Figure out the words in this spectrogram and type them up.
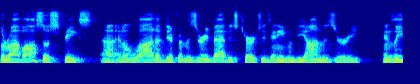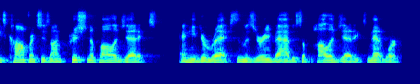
But Rob also speaks uh, in a lot of different Missouri Baptist churches and even beyond Missouri and leads conferences on Christian apologetics. And he directs the Missouri Baptist Apologetics Network.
